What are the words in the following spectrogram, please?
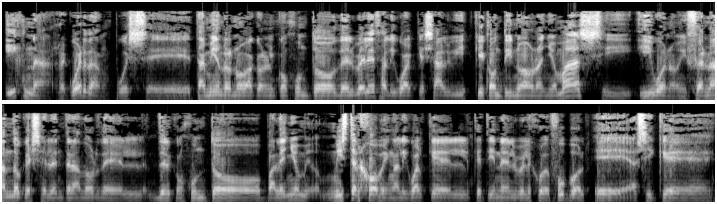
Igna, recuerdan, pues eh, también renueva con el conjunto del Vélez, al igual que Salvi, que continúa un año más, y, y bueno, y Fernando, que es el entrenador del, del conjunto paleño, Mister Joven, al igual que el que tiene el Vélez de fútbol. Eh, así que,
